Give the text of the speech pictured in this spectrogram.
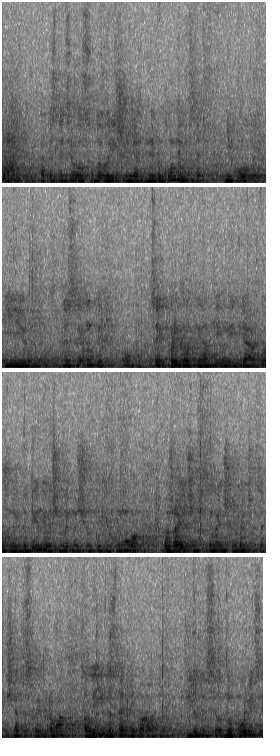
років, а після цього судове рішення не виконується ніколи, і досягнути о, цей приклад негативний для кожної людини. Очевидно, що в таких умовах бажаючих все менше і менше захищати свої права, але їх достатньо багато. Люди все одно борються,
